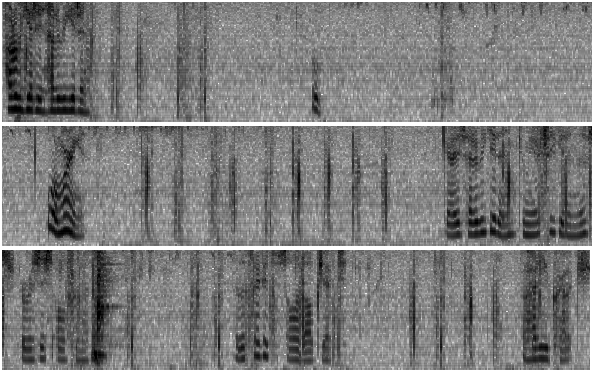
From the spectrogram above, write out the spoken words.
How do we get in? How do we get in? Ooh, I'm wearing it. Guys, how do we get in? Can we actually get in this? Or is this all for nothing? It looks like it's a solid object. How do you crouch?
